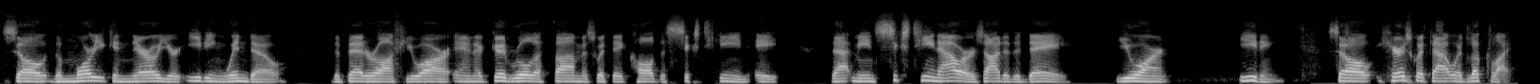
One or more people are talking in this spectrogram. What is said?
So, the more you can narrow your eating window, the better off you are. And a good rule of thumb is what they call the 16 8 that means 16 hours out of the day you aren't eating. So here's hmm. what that would look like.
